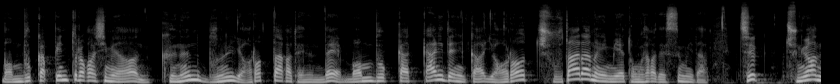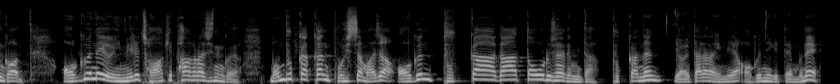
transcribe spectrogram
멈부까 핀뚜라고 하시면 그는 문을 열었다가 되는데 멈부까깐이 되니까 열어주다라는 의미의 동사가 됐습니다. 즉 중요한 건 어근의 의미를 정확히 파악을 하시는 거예요. 멈부까깐 보시자마자 어근 부가가 떠오르셔야 됩니다. 부가는 열다라는 의미의 어근이기 때문에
